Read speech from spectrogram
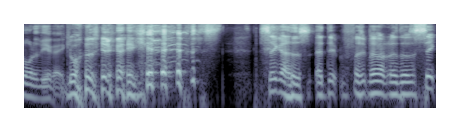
Lortet virker ikke. lortet virker ikke. Sikkerheds, at det, for, hvad var det, sik,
